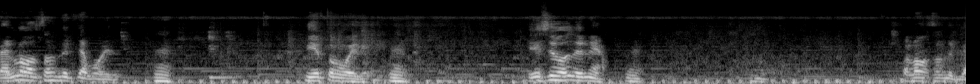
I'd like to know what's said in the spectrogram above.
വെള്ള വസ്ത്രം ധരിച്ചാ പോയത്. തീർത്ത് പോയത്. യേശു തന്നെയാ. വെള്ള വസ്ത്രം ധരിച്ച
